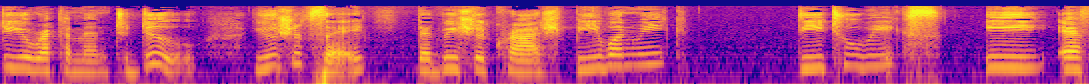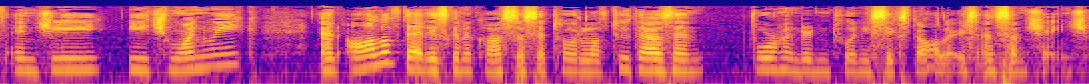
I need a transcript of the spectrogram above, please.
do you recommend to do? You should say that we should crash B one week, D two weeks, E, F, and G each one week, and all of that is going to cost us a total of $2,426 and some change.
